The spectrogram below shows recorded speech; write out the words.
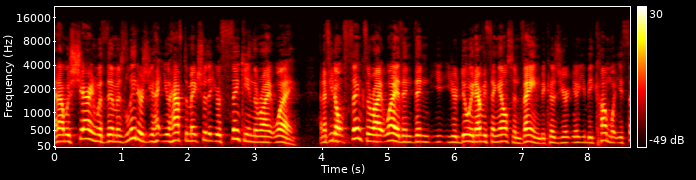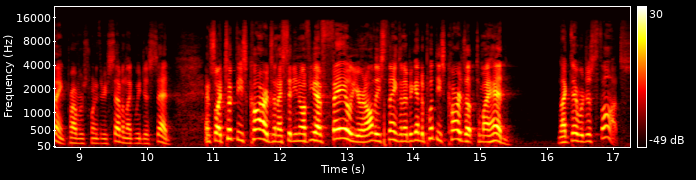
And I was sharing with them as leaders, you, ha- you have to make sure that you're thinking the right way. And if you don't think the right way, then, then you're doing everything else in vain because you you become what you think. Proverbs 23 7, like we just said. And so I took these cards and I said, you know, if you have failure and all these things, and I began to put these cards up to my head like they were just thoughts.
